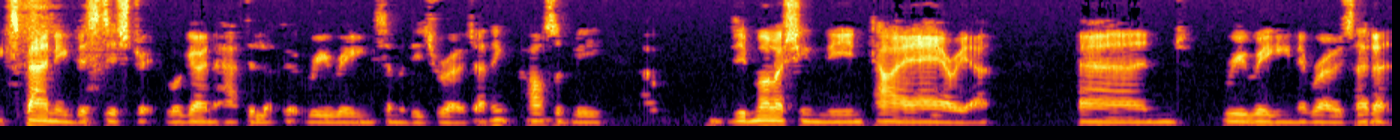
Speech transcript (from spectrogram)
expanding this district, we're going to have to look at re-rigging some of these roads. I think possibly uh, demolishing the entire area and re-rigging the roads. I don't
